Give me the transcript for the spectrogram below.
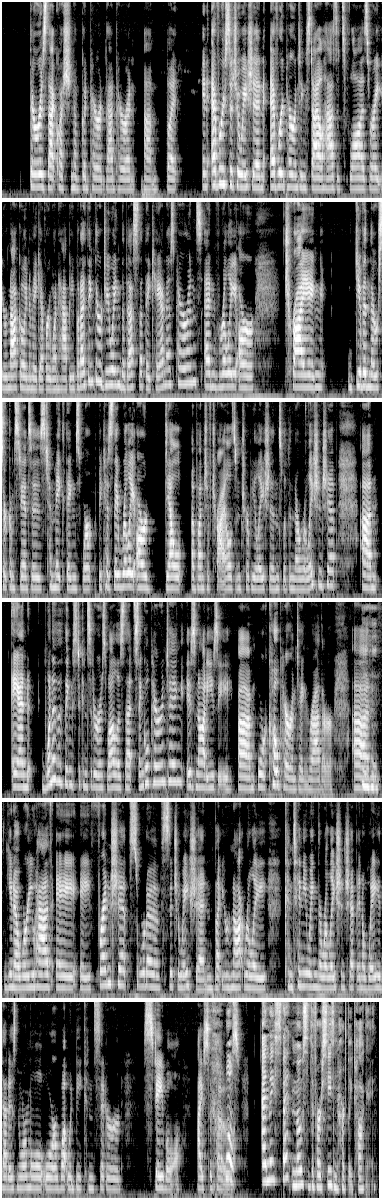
there is that question of good parent bad parent um, but in every situation, every parenting style has its flaws, right? You're not going to make everyone happy, but I think they're doing the best that they can as parents and really are trying, given their circumstances, to make things work because they really are dealt a bunch of trials and tribulations within their relationship. Um, and one of the things to consider as well is that single parenting is not easy, um, or co-parenting rather. Um, mm-hmm. You know, where you have a a friendship sort of situation, but you're not really continuing the relationship in a way that is normal or what would be considered stable. I suppose. Well, and they spent most of the first season hardly talking.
